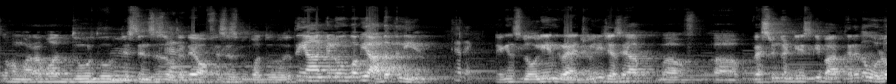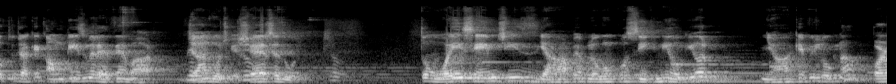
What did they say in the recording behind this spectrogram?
तो हमारा बहुत दूर दूर डिस्टेंसेस होते थे ऑफ़िस भी बहुत दूर होते थे। यहाँ के लोगों को अभी आदत नहीं है। लेकिन स्लोली एंड ग्रेजुअली जैसे आप वेस्टर्न कंट्रीज़ की बात करें तो वो लोग तो जाके काउंटीज में रहते हैं बाहर जानबूझ के शहर से दूर। तो वही सेम चीज़ यहाँ पे अब लोगों को सीखनी होगी और यहाँ के भी लोग ना पढ़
